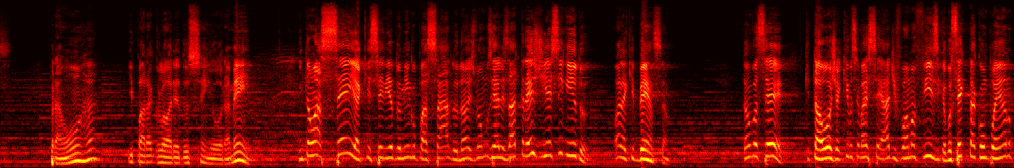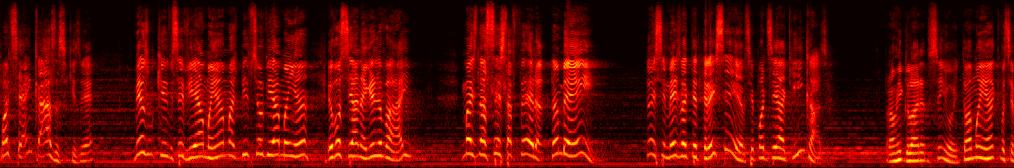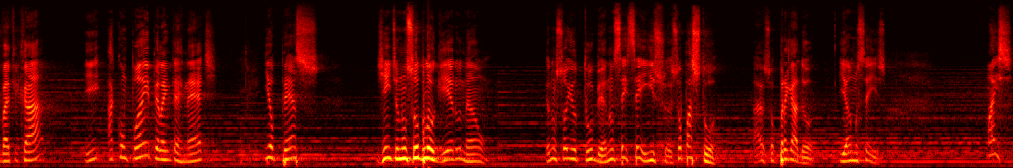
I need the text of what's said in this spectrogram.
para a honra e para a glória do Senhor. Amém? Então a ceia, que seria domingo passado, nós vamos realizar três dias seguidos. Olha que benção. Então você que está hoje aqui, você vai cear de forma física. Você que está acompanhando, pode cear em casa se quiser. Mesmo que você vier amanhã, mas se eu vier amanhã, eu vou cear na igreja, vai. Mas na sexta-feira também. Então esse mês vai ter três ceias. Você pode cear aqui em casa. Para honra e glória do Senhor. Então amanhã que você vai ficar e acompanhe pela internet e eu peço, gente, eu não sou blogueiro, não. Eu não sou youtuber, eu não sei ser isso. Eu sou pastor, tá? eu sou pregador e amo ser isso. Mas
